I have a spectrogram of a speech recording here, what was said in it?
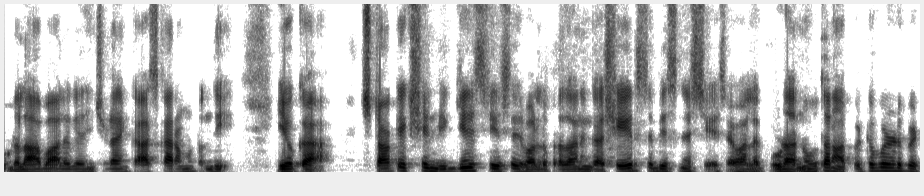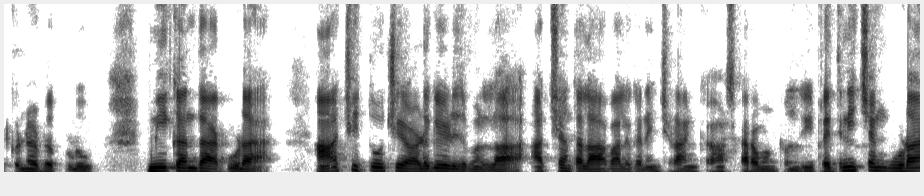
కూడా లాభాలు గణించడానికి ఆస్కారం ఉంటుంది. ఈ యొక్క స్టాక్ ఎక్స్చేంజ్ బిజినెస్ చేసే వాళ్ళు ప్రధానంగా షేర్స్ బిజినెస్ చేసే వాళ్ళకు కూడా నూతన పెట్టుబడులు పెట్టుకునేటప్పుడు మీకంతా కూడా ఆచితూచి అడుగేయడం వల్ల అత్యంత లాభాలు గణించడానికి ఆస్కారం ఉంటుంది. ప్రతినిత్యం కూడా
